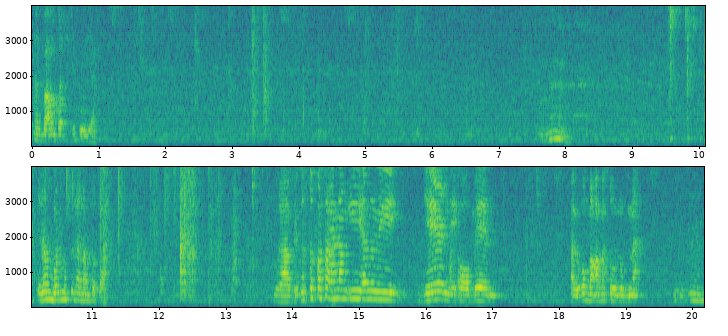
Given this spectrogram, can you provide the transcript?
Nagbaang pati si kuya. Mm. Ilang buwan mo pinalambot to? Grabe. Gusto pa sanang i-ano ni Jen, ni Oven. Sabi ko baka masunog na. Mm-mm.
